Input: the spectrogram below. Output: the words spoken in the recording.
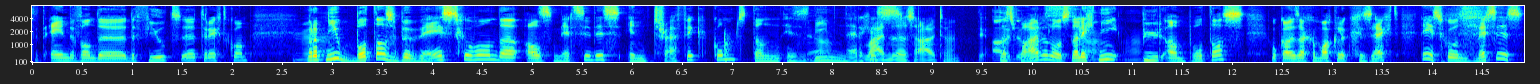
het einde van de, de field eh, terecht kwam. Maar opnieuw, Bottas bewijst gewoon dat als Mercedes in traffic komt, dan is Ja. die nergens. Waardeloze auto, hè. Dat is waardeloos. Dat ligt niet ja. puur aan Bottas, ook al is dat gemakkelijk gezegd. Nee, het is gewoon Mercedes.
